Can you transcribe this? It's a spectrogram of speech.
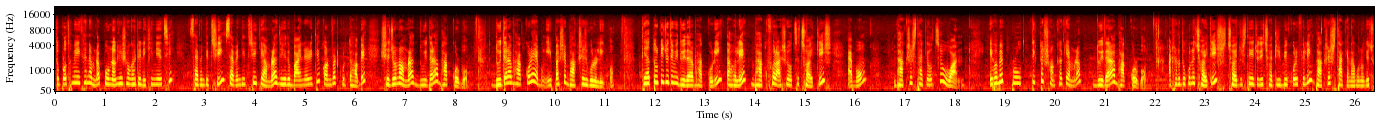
তো প্রথমে এখানে আমরা পূর্ণাংশের সংখ্যাটি লিখে নিয়েছি সেভেন্টি থ্রি সেভেন্টি থ্রিকে আমরা যেহেতু বাইনারিতে কনভার্ট করতে হবে, সেজন্য আমরা দুই দ্বারা ভাগ করব। দুই দ্বারা ভাগ করে এবং এই পাশে ভাগশেষগুলো লিখব। তিয়াত্তরকে যদি আমি দুই দ্বারা ভাগ করি, তাহলে ভাগফল আসে হচ্ছে ছয়ত্রিশ এবং ভাগশেষ থাকে হচ্ছে ওয়ান এভাবে প্রত্যেকটা সংখ্যাকে আমরা দুই দ্বারা ভাগ করব। আঠারো দুগুণে ছয়ত্রিশ ছয়ত্রিশ থেকে যদি ছয়ত্রিশ বিয়োগ করে ফেলি, ভাগশেষ থাকে না কোনো কিছু,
